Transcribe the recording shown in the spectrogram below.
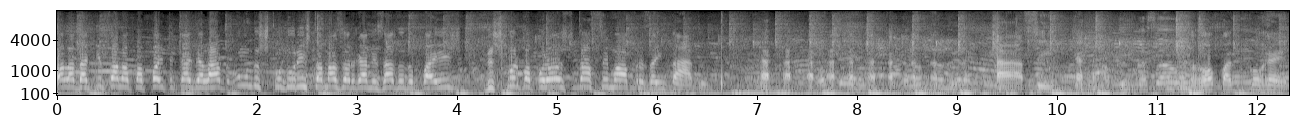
Olha, daqui fala o Papai de Cadelado, um dos culturistas mais organizados do país. Desculpa por hoje, está assim mal apresentado. Ok, vamos a ver aqui. Ah, sim. A apresentação. Roupa de correr.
